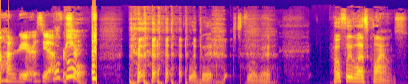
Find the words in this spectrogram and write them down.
hundred years. Yeah, well, for cool. sure. a little bit, just a little bit. Hopefully, less clowns.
